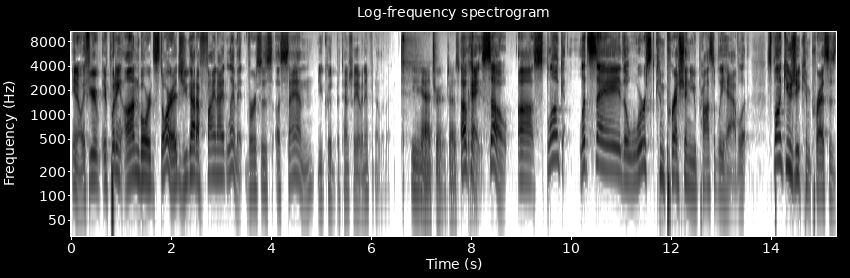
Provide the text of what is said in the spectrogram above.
you know if you're if putting onboard storage, you got a finite limit versus a SAN, you could potentially have an infinite limit. yeah, true. True. Okay, so uh, Splunk. Let's say the worst compression you possibly have. Splunk usually compresses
